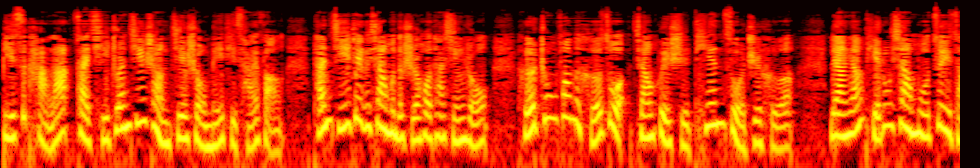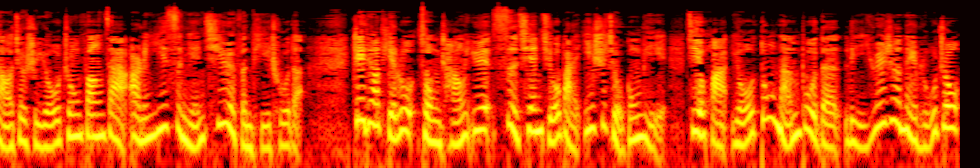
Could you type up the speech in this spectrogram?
比斯卡拉在其专机上接受媒体采访，谈及这个项目的时候，他形容和中方的合作将会是天作之合。两洋铁路项目最早就是由中方在二零一四年七月份提出的，这条铁路总长约四千九百一十九公里，计划由东南部的里约热内卢州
